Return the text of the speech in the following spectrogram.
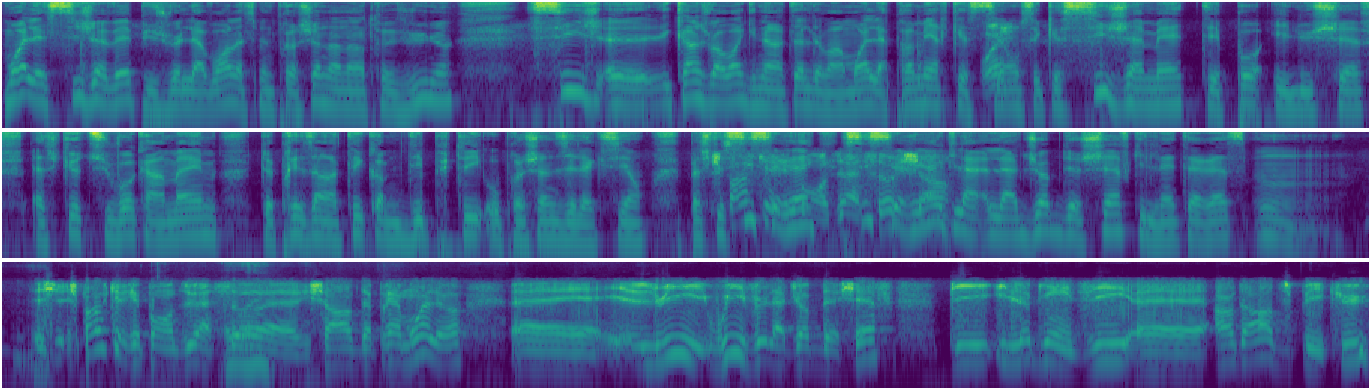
Moi, là, si j'avais, puis je vais l'avoir la semaine prochaine en entrevue, là, si euh, quand je vais avoir Guinantel devant moi, la première question, c'est que si jamais t'es pas élu chef, est-ce que tu vas quand même te présenter comme député aux prochaines élections? Parce que si c'est rien, si c'est rien que la, la job de chef qui l'intéresse, Hmm. Je, pense qu'il a répondu à ça, euh, Richard. D'après moi, là, euh, lui, oui, il veut la job de chef, puis il l'a bien dit, euh, en dehors du PQ,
